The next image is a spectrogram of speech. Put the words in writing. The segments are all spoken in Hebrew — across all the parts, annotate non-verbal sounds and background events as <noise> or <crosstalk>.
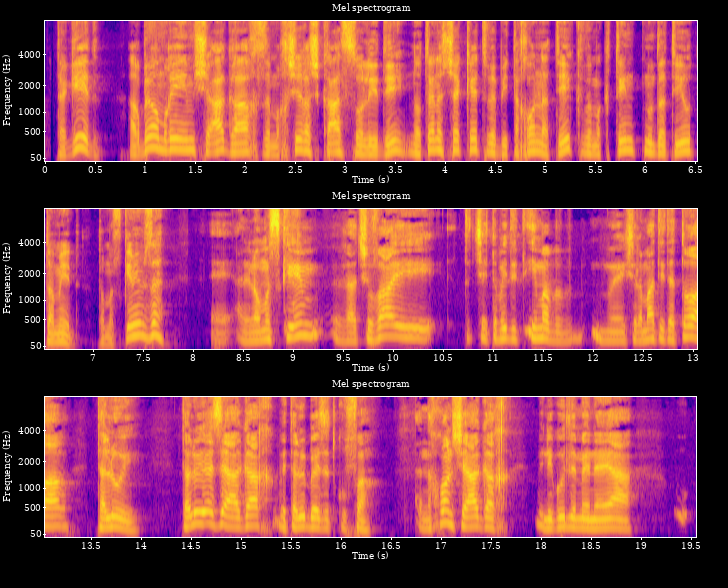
תגיד, הרבה אומרים שאג"ח זה מכשיר השקעה סולידי, נותן שקט וביטחון לתיק ומקטין תנודתיות תמיד. אתה מסכים עם זה? אה, אני לא מסכים, והתשובה היא, שתמיד התאימה כשלמדתי את התואר, תלוי. תלוי איזה אג"ח ותלוי באיזה תקופה. נכון שאג"ח, בניגוד למניה,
